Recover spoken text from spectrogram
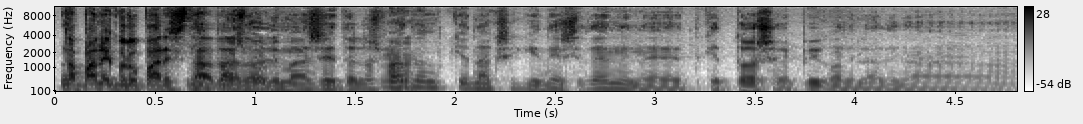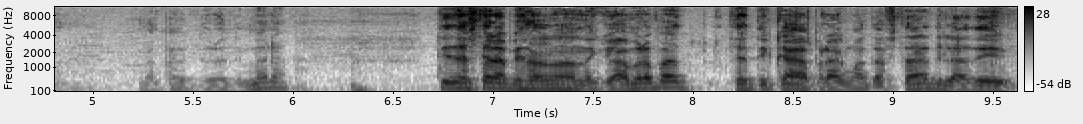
Να πάνε γκρουπαριστά, Να τέλος πάνε όλοι πάντων. μαζί τέλος Ναι. πάντων και να ξεκινήσει. Δεν είναι και τόσο επίγον δηλαδή να, να πάει την πρώτη μέρα. Τη Δευτέρα πιθανόν να είναι και ο Άμπραμπατ. Θετικά πράγματα αυτά. Δηλαδή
